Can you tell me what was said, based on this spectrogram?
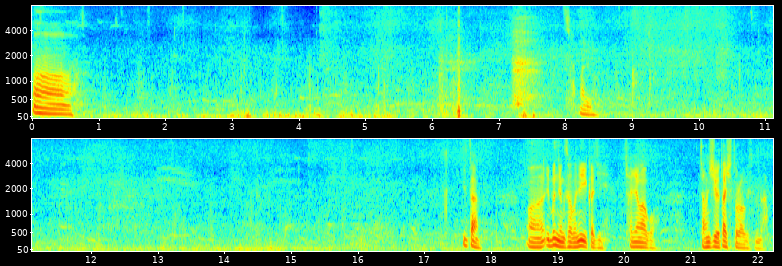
어, 참말로. 일단 어, 이번 영상은 여기까지 촬영하고 잠시 후에 다시 돌아오겠습니다.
